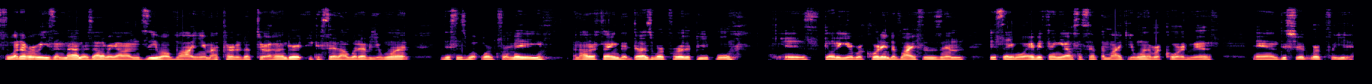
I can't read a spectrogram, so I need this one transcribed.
for whatever reason, mine was all the way on zero volume. I turned it up to 100. You can set it on whatever you want. This is what worked for me. Another thing that does work for other people is go to your recording devices and disable everything else except the mic you want to record with. And this should work for you.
